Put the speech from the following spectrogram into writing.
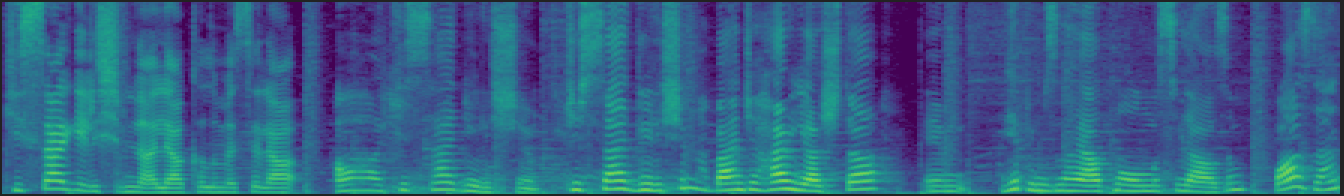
Kişisel gelişimle alakalı mesela Aa kişisel gelişim. Kişisel gelişim bence her yaşta em, hepimizin hayatında olması lazım. Bazen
